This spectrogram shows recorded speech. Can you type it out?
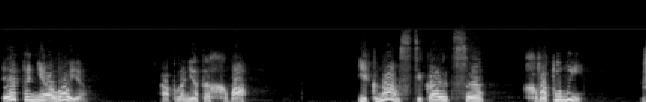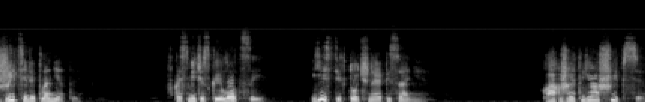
Это не Алоя, а планета Хва. И к нам стекаются хватуны жители планеты. В космической лоции есть их точное описание. Как же это я ошибся?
